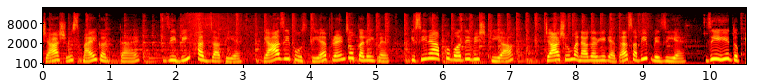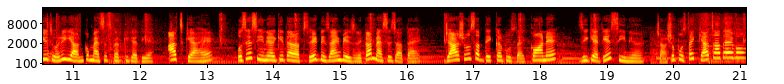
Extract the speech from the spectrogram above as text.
जाशु स्माइल करता है, जी भी हंस जाती है। यहाँ जी पूछती है फ्रेंड्स और कलीग में, किसी ने आपको बर्थडे विश किया? जाशु मना करके कहता है, सभी बिज़ी है। जी दुबकी जोरी यान को मैसेज करके कहती है, आज क्या है? उसे सीनियर की तरफ़ से डिज़ाइन भेजने का मैसेज आता है। जाशु सब देखकर पूछता है, कौन है? जी कहती है सीनियर जाशु पूछता है, क्या चाहता है वो?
